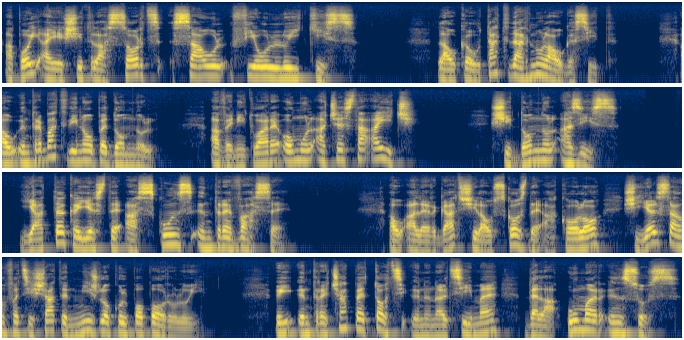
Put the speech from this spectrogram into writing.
Apoi a ieșit la sorți Saul, fiul lui Chis. L-au căutat, dar nu l-au găsit – au întrebat din nou pe Domnul, a venit oare omul acesta aici? Și Domnul a zis, iată că este ascuns între vase. Au alergat și l-au scos de acolo și el s-a înfățișat în mijlocul poporului. Îi întrecea pe toți în înălțime, de la umăr în sus.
